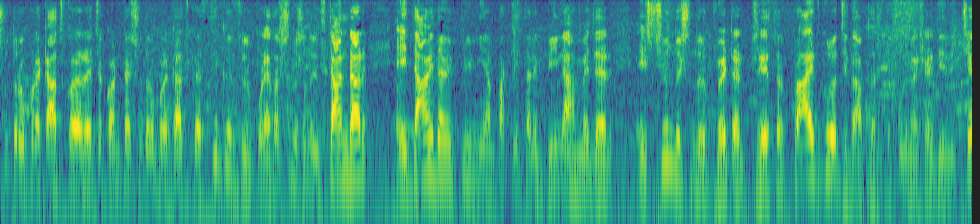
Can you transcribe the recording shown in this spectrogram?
সুতোর উপরে কাজ করা, রয়েছে কন্ট্রাস্ট সুতোর উপরে কাজ করা সিকুয়েন্সের উপরে। এত সুন্দর সুন্দর স্ট্যান্ডার্ড এই দামি দামি প্রিমিয়াম পাকিস্তানি বিন আহমেদের এই সুন্দর সুন্দর বেটার ড্রেসের প্রাইসগুলো যেটা আপনাদেরকে পূর্ণিমা শাড়ি দিয়ে দিচ্ছে,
